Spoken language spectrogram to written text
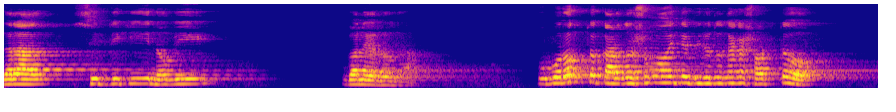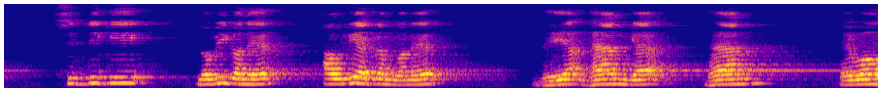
যারা সিদ্দিকী, নবী গণের রোজা। উপরোক্ত কার্যসমূহ হইতে বিরত থাকা সত্ত্বেও সিদ্দিকী নবীগণের আউলিয়া একরামগণের ধ্যান ধ্যান এবং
